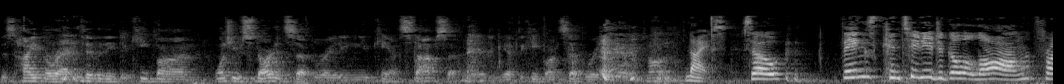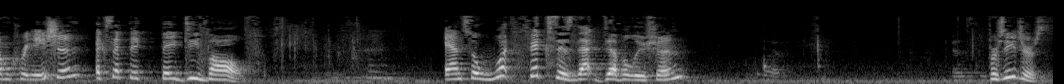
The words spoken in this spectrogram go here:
this hyperactivity to keep on, once you've started separating, you can't stop separating. You have to keep on separating all the time. Nice. So things continue to go along from creation, except they, they devolve. And so what fixes that devolution? Procedures.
